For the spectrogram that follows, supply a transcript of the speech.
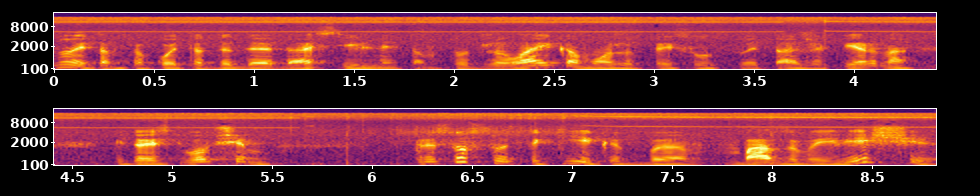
Ну и там какой-то ДД, да, сильный, там тот же Лайка может присутствовать, та же Перна. И то есть, в общем, присутствуют такие как бы базовые вещи,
